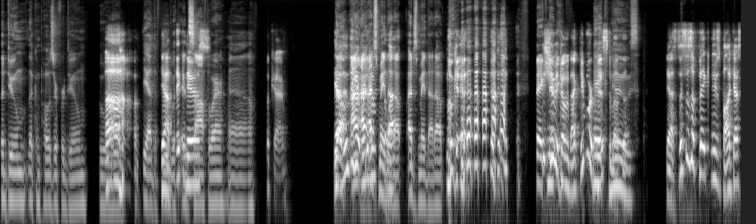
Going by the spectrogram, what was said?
The Doom, the composer for Doom. Who, Uh, yeah, the feud yeah, with big id news. Software. Yeah. Okay. Yeah, Yeah, didn't they I, I- I just made that the up. I just made that up. Okay. Fake He should be coming back. People were Fake pissed about this. Yes, this is a fake news podcast.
